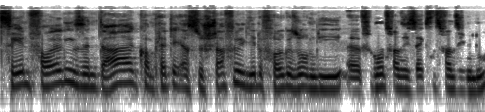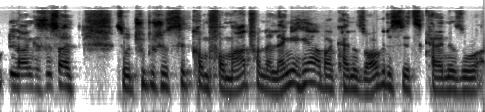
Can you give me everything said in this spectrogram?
Zehn Folgen sind da, komplette erste Staffel, jede Folge so um die äh, 25, 26 Minuten lang. Es ist halt so ein typisches Sitcom-Format von der Länge her, aber keine Sorge, das ist jetzt keine so äh,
